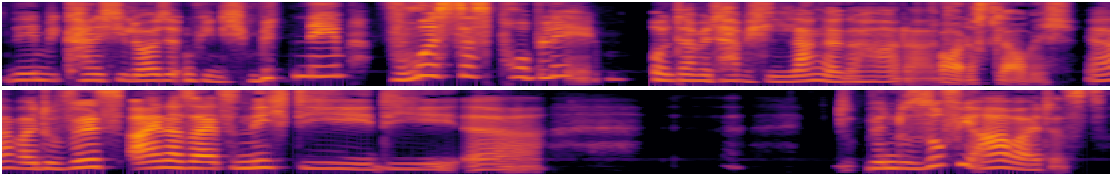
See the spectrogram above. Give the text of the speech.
nehme kann ich die Leute irgendwie nicht mitnehmen? Wo ist das Problem? Und damit habe ich lange gehadert. Oh, das glaube ich. Ja, weil du willst einerseits nicht die, die, äh, wenn du so viel arbeitest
